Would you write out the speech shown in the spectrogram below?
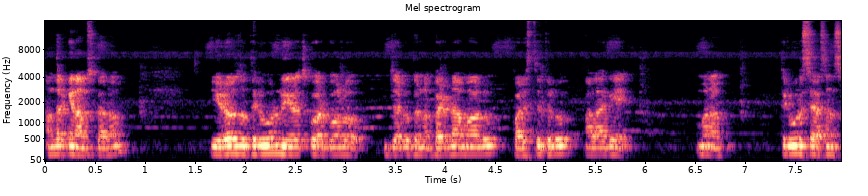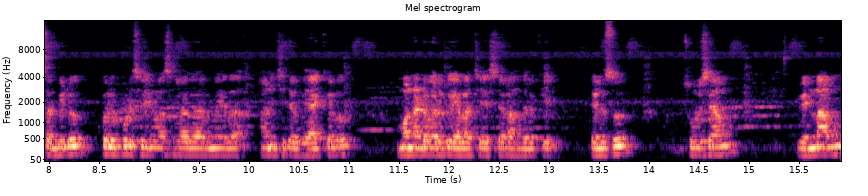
అందరికీ నమస్కారం. ఈరోజు తిరువురు నియోజకవర్గంలో జరుగుతున్న పరిణామాలు పరిస్థితులు అలాగే మన తిరువురు శాసనసభ్యులు కొలిపూడి శ్రీనివాసరావు గారి మీద అనుచిత వ్యాఖ్యలు మొన్నటి వరకు ఎలా చేశారో అందరికీ తెలుసు చూసాము విన్నాము.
